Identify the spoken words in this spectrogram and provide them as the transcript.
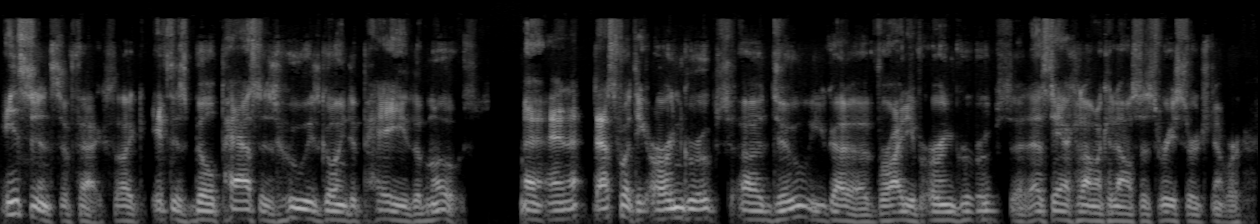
incidence effects. Like if this bill passes, who is going to pay the most? And, that's what the EARN groups uh, do. You've got a variety of EARN groups. Uh, that's the Economic Analysis Research Network,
